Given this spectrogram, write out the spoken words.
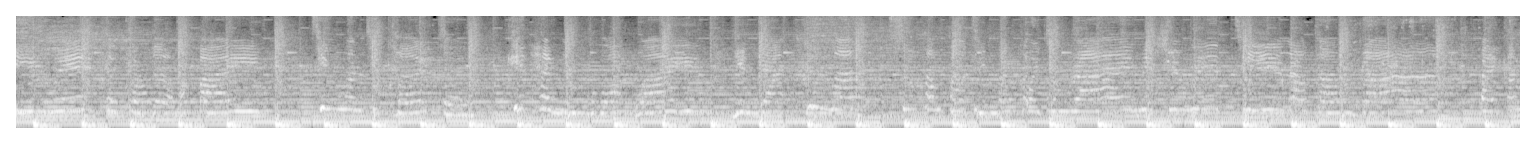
ชีวิตแค่คนเดินออกไป ทิ้งวันที่เคยเจอ คิดให้มันบวกไว้ ยืนหยัดขึ้นมาสู้คำพูดที่มันคอยทำร้าย มีชีวิตที่เราต้องการ ไปข้าง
